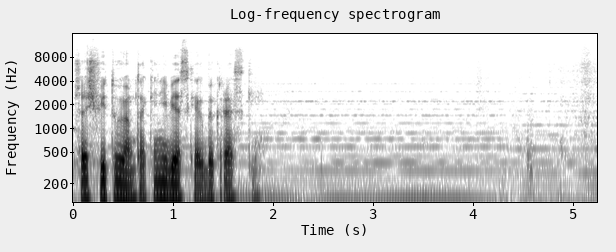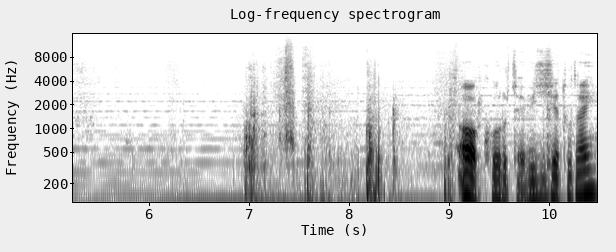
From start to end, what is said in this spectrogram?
Prześwitują takie niebieskie jakby kreski. O kurczę, widzicie tutaj?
